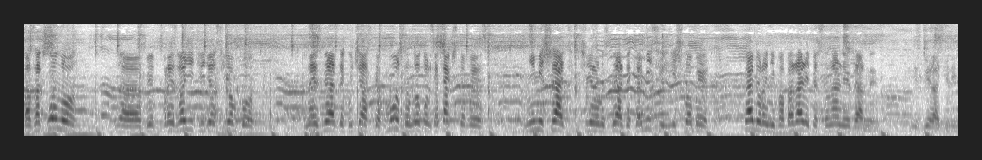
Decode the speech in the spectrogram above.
По закону э, производить видеосъемку на избирательных участках можно, но только так, чтобы не мешать членам избирательных комиссий и чтобы в камеру не попадали персональные данные избирателей.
